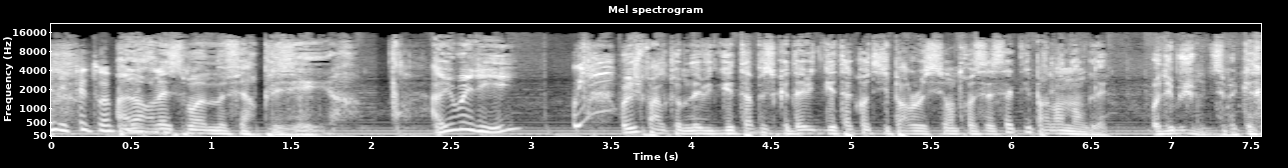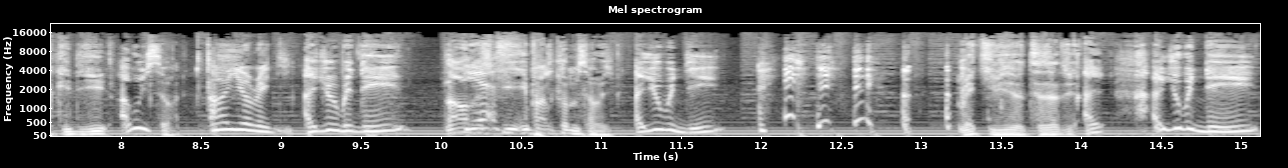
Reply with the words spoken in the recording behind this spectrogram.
Allez, fais-toi plaisir. Alors laisse-moi me faire plaisir. Are you ready? Oui. Oui, je parle comme David Guetta parce que David Guetta, quand il parle aussi entre ses 7, il parle en anglais. Au début, je me disais, mais qu'est-ce qu'il dit? Ah oui, c'est vrai. Are you ready? Are you ready? Non, Yes. parce qu'il il parle comme ça aussi. Are you ready? Mais qui vit de tes adultes. Are you ready?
